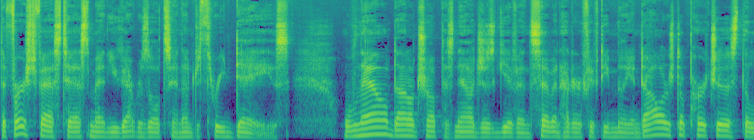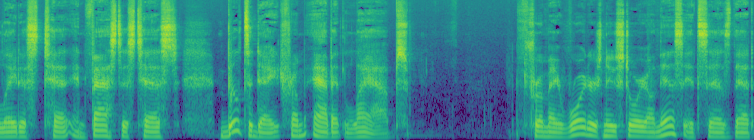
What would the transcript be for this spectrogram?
The first fast test meant you got results in under three days. Well, now Donald Trump has now just given $750 million to purchase the latest te- and fastest test built to date from Abbott Labs. From a Reuters news story on this, it says that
